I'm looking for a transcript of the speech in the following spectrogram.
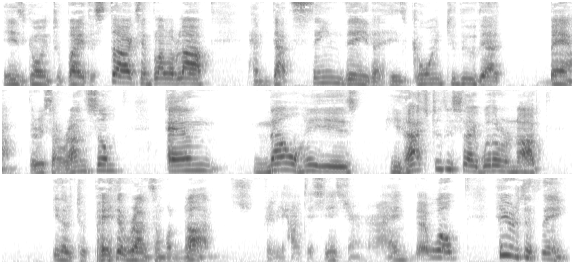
he's going to buy the stocks and blah blah blah. And that same day that he's going to do that, bam, there is a ransom, and now he is he has to decide whether or not either to pay the ransom or not. It's a pretty hard decision, right? Well, here's the thing.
